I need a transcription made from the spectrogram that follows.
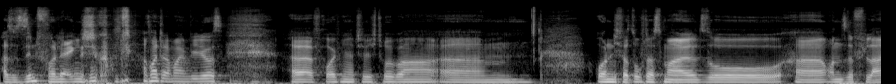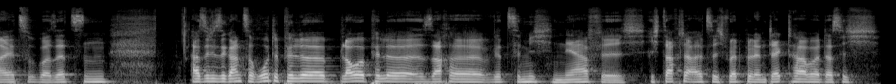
also sinnvolle englische Kommentare unter meinen Videos. Äh, Freue ich mich natürlich drüber. Ähm, und ich versuche das mal so äh, on the fly zu übersetzen. Also diese ganze rote Pille, blaue Pille Sache wird ziemlich nervig. Ich dachte, als ich Red Pill entdeckt habe, dass ich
